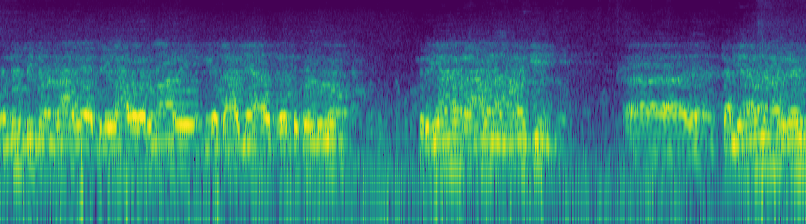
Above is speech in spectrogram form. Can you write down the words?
ஒன்றும் பின் ஒன்றாக விரைவாக வருமாறு மிக தாழ்மையாக கேட்டுக்கொள்கிறோம். இறுதியாக ராவணன் அமைப்பின் தம்பி ராவணன் அவர்கள்.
